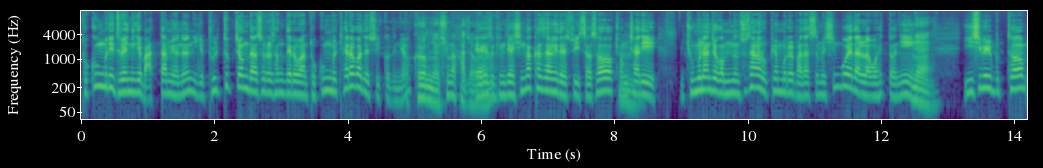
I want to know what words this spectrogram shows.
독극물이 들어있는 게 맞다면은 이게 불특정 다수를 상대로 한 독극물 테러가 될 수 있거든요. 그럼요. 심각하죠. 예, 그래서 굉장히 심각한 상황이 될 수 있어서 경찰이 주문한 적 없는 수상한 우편물을 받았으면 신고해 달라고 했더니 네. 20일부터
